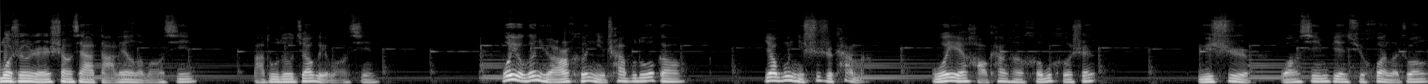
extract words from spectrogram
陌生人上下打量了王鑫，把肚兜交给王鑫。我有个女儿和你差不多高，要不你试试看吧，我也好看看合不合身。于是王鑫便去换了装。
